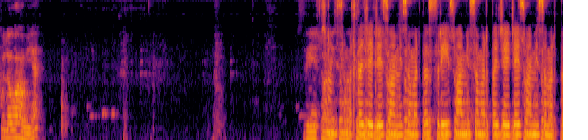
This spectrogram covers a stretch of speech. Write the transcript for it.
फुलं वाहूया श्री स्वामी समर्थ जय जय स्वामी समर्थ श्री स्वामी समर्थ जय जय स्वामी समर्थ.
